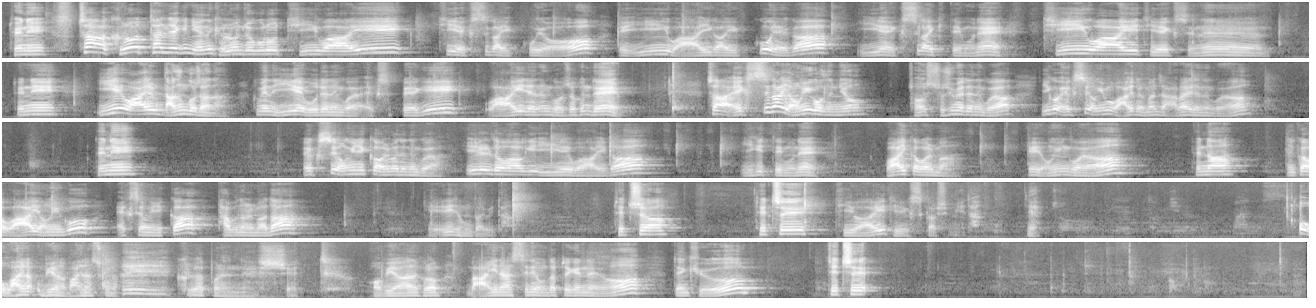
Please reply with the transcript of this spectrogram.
되니? 자, 그렇단 얘기는 얘는 결론적으로 dy dx가 있고요. 이 y가 있고 얘가 2의 x가 있기 때문에 dy dx는 되니? 2의 y를 나눈 거잖아. 그러면 2의 뭐 되는 거야? x 빼기 y 되는 거죠. 근데 자, x가 0이거든요. 저, 조심해야 되는 거야. 이거 x 0이면 y도 얼마인지 알아야 되는 거야. 되니? x 0이니까 얼마 되는 거야? 1 더하기 2의 y가 2기 때문에 y 값 얼마? 얘 0인 거야. 됐나? 그러니까 y 0이고 x 0이니까 답은 얼마다? 예, 1이 정답이다. 됐죠? 됐지? Dy dx 값입니다. 예. 오 마이너 어, 미안해 마이너스구나 큰일 날 뻔했네 쉣. 어 미안 그럼 마이너스 1이 정답 되겠네요 땡큐 됐지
